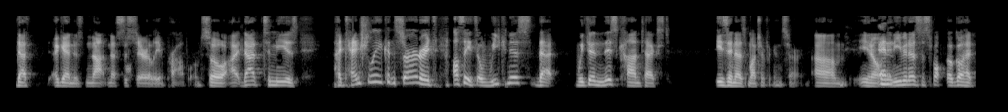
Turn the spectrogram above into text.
that again is not necessarily a problem. So I, that to me is potentially a concern, or it's I'll say it's a weakness that within this context isn't as much of a concern. Um, you know, and, and even as a small, oh, go ahead.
